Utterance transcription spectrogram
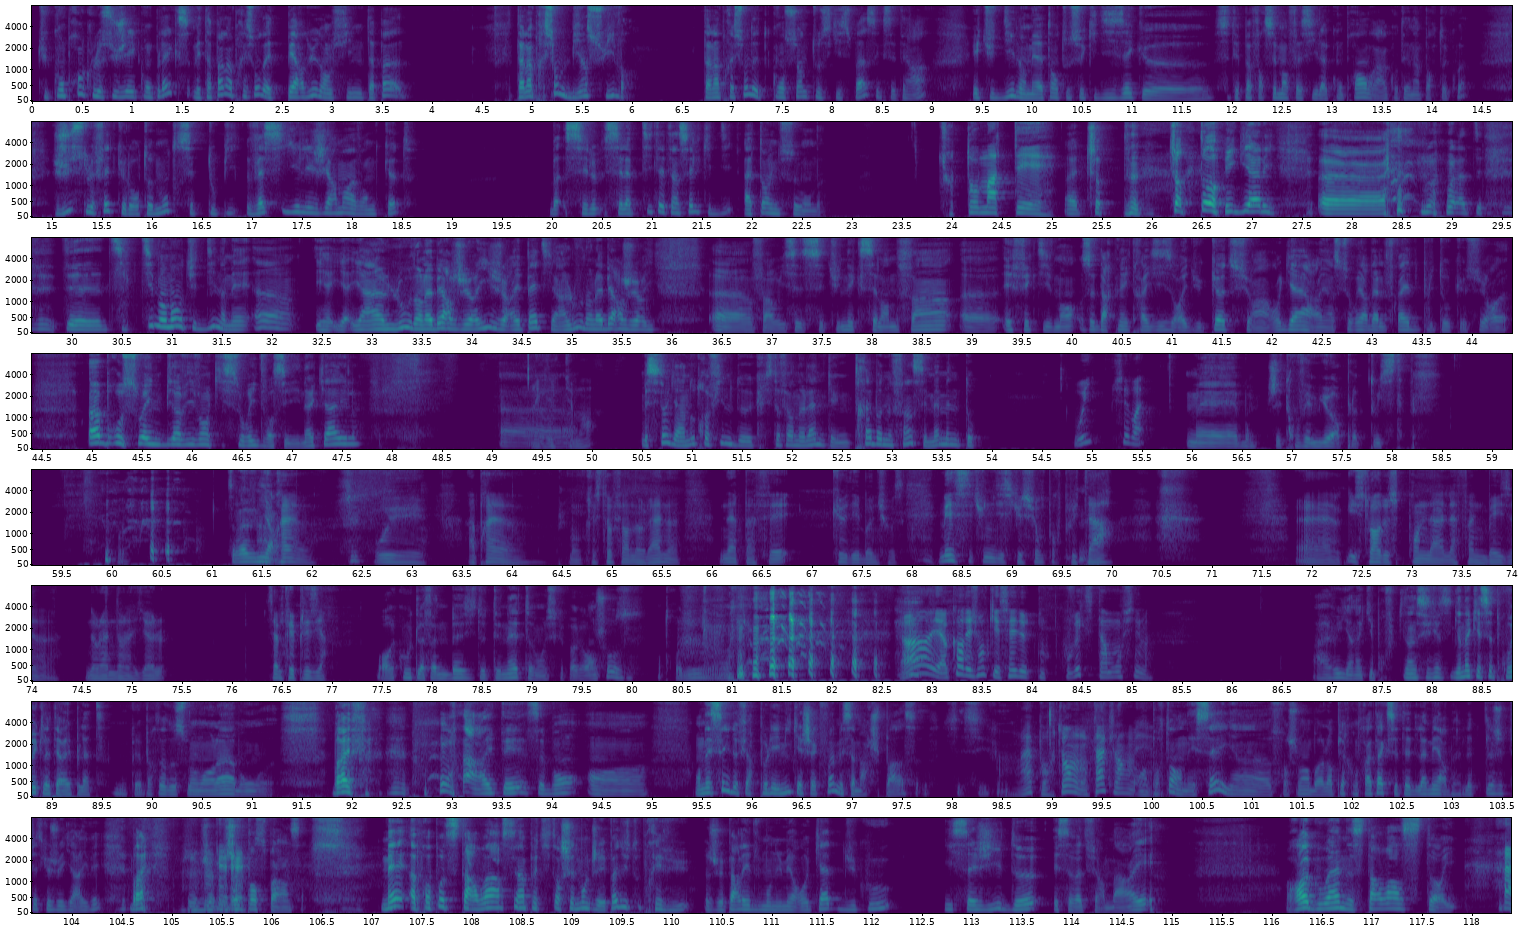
tu comprends que le sujet est complexe, mais t'as pas l'impression d'être perdu dans le film. T'as pas. T'as l'impression de bien suivre. T'as l'impression d'être conscient de tout ce qui se passe, etc. Et tu te dis, non mais attends, tous ceux qui disaient que c'était pas forcément facile à comprendre, à raconter n'importe quoi. Juste le fait que l'on te montre cette toupie vaciller légèrement avant de cut, bah, c'est la petite étincelle qui te dit attends une seconde. Chotomate. Ouais, chotto higari. Euh... voilà, ce petit moment où tu te dis non mais hein, il y, y, a un loup dans la bergerie. Je répète, il y a un loup dans la bergerie. Euh, enfin oui, c'est une excellente fin. Euh, effectivement, The Dark Knight Rises aurait dû cut sur un regard et un sourire d'Alfred plutôt que sur euh, un Bruce Wayne bien vivant qui sourit devant Selina Kyle. Euh, Exactement. Mais sinon, il y a un autre film de Christopher Nolan qui a une très bonne fin, c'est Memento. Oui, c'est vrai. Mais bon, j'ai trouvé mieux en plot twist. Ça va venir. Après, euh, oui. Après, euh, bon, Christopher Nolan n'a pas fait que des bonnes choses. Mais c'est une discussion pour plus tard. histoire de se prendre la, la fanbase Nolan dans la gueule. Ça me fait plaisir. Bon, écoute, la fanbase de Tenet, on risque pas grand-chose, entre nous. ah, il y a encore des gens qui essayent de prouver que c'est un bon film. Ah oui, il y en a qui y en a qui essaient de prouver que la Terre est plate. Donc à partir de ce moment-là, bon, euh, bref, on va arrêter, c'est bon. On... on essaye de faire polémique à chaque fois, mais ça marche pas. Ouais, pourtant on tacle. Hein, mais... pourtant on essaye. Hein. Franchement, bon, l'Empire contre-attaque c'était de la merde. Là, peut-être que je vais y arriver. Bref, je ne pense pas hein, ça. Mais à propos de Star Wars, c'est un petit enchaînement que j'avais pas du tout prévu. Je vais parler de mon numéro 4. Du coup, il s'agit de, et ça va te faire marrer. Rogue One Star Wars Story.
